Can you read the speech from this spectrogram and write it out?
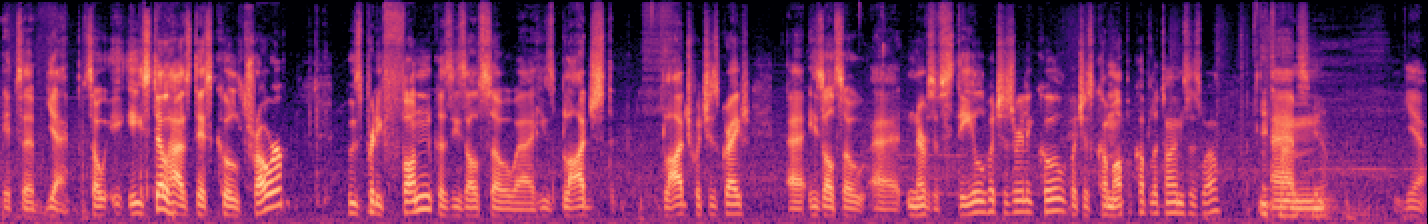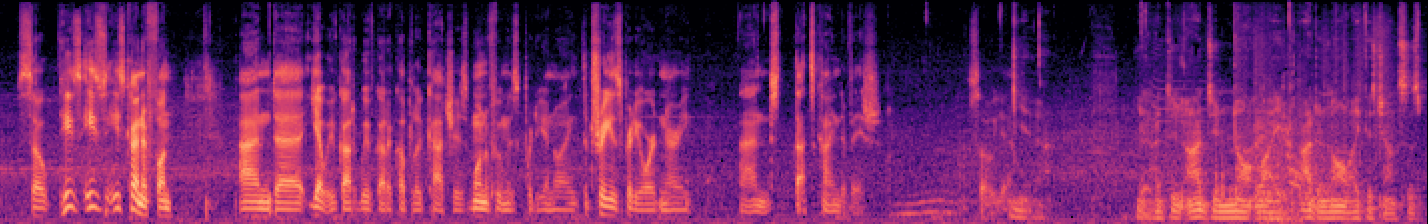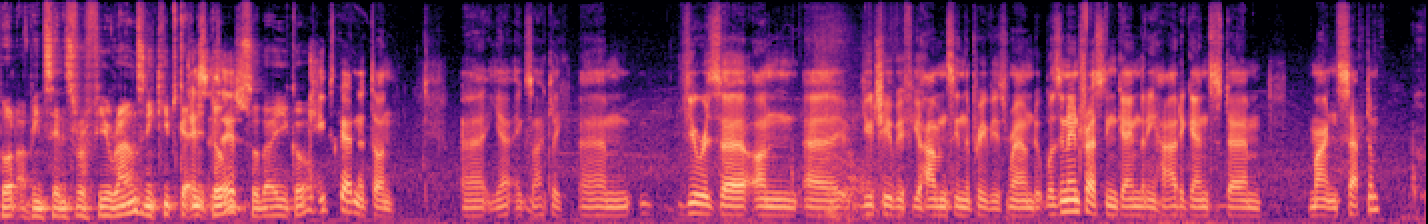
it's a yeah. So he still has this cool thrower, who's pretty fun because he's also uh, he's blodged, blodge, which is great. Uh, he's also uh, nerves of steel, which is really cool, which has come up a couple of times as well. It has, Um, yeah. Yeah, so he's he's he's kind of fun, and uh, yeah, we've got we've got a couple of catchers, one of whom is pretty annoying. The tree is pretty ordinary, and that's kind of it. So yeah, Yeah. Yeah, I do. I do not like. I do not like his chances. But I've been saying this for a few rounds, and he keeps getting This it done. it. So there you go. keeps getting it done. Uh, yeah, exactly. Um, viewers uh, on uh, YouTube, if you haven't seen the previous round, it was an interesting game that he had against um, Martin Septim.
